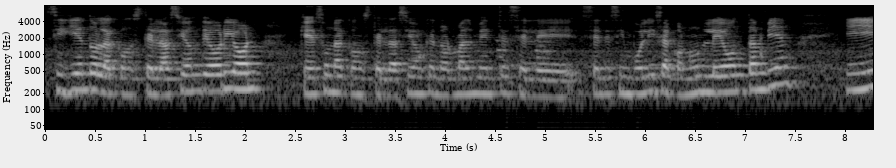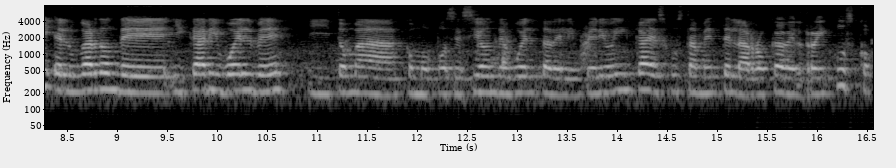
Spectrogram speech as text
siguiendo la constelación de Orión, que es una constelación que normalmente se le, se le simboliza con un león también. Y el lugar donde Ikari vuelve y toma como posesión de vuelta del imperio inca es justamente la roca del rey Cusco.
